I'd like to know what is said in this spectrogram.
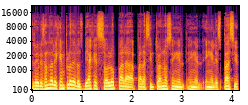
regresando al ejemplo de los viajes solo para, para situarnos en el, en, el, en el espacio.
